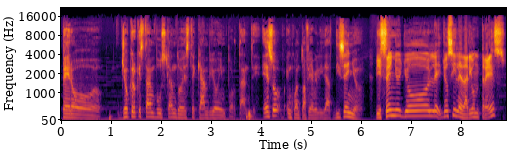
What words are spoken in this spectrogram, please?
pero yo creo que están buscando este cambio importante. Eso en cuanto a fiabilidad. Diseño. Diseño yo, le, yo sí le daría un 3,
